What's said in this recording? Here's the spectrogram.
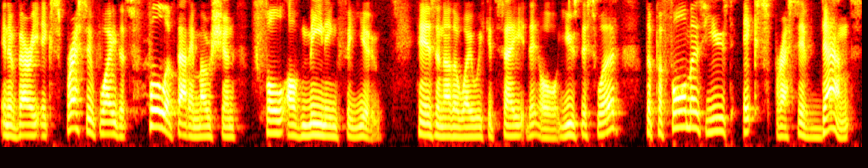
in a very expressive way that's full of that emotion, full of meaning for you. Here's another way we could say or use this word. The performers used expressive dance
